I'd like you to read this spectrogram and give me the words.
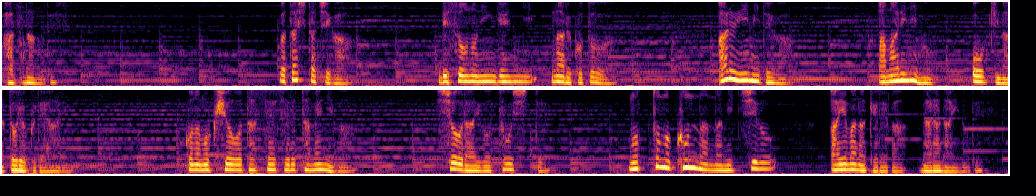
はずなのです。私たちが理想の人間になることはある意味ではあまりにも大きな努力でありこの目標を達成するためには将来を通して最も困難な道を歩まなければならないのです。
